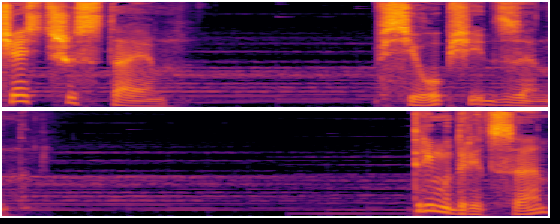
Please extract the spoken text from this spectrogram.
Часть шестая. Всеобщий дзен. Три мудреца,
